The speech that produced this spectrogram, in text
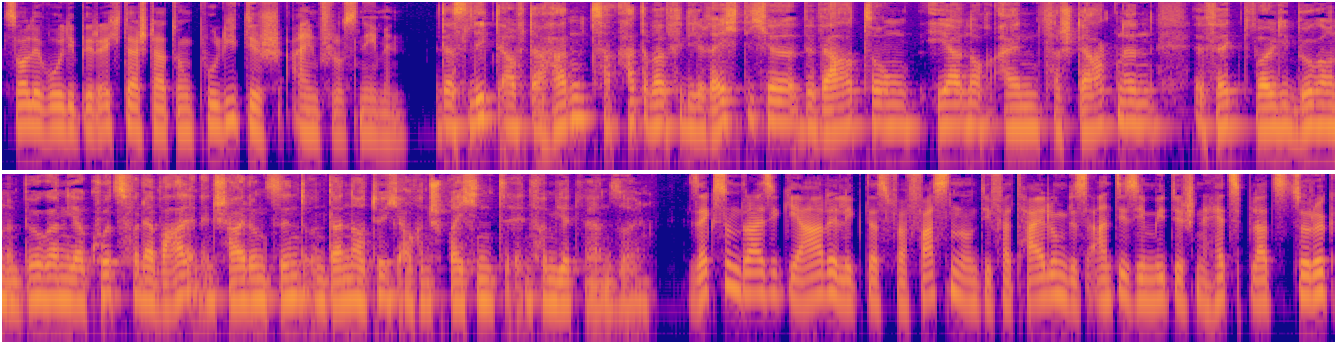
solle wohl die Berichterstattung politisch Einfluss nehmen. Das liegt auf der Hand, hat aber für die rechtliche Bewertung eher noch einen verstärkenden Effekt, weil die Bürgerinnen und Bürger ja kurz vor der Wahlentscheidung sind und dann natürlich auch entsprechend informiert werden sollen. 36 Jahre liegt das Verfassen und die Verteilung des antisemitischen Hetzblatts zurück,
